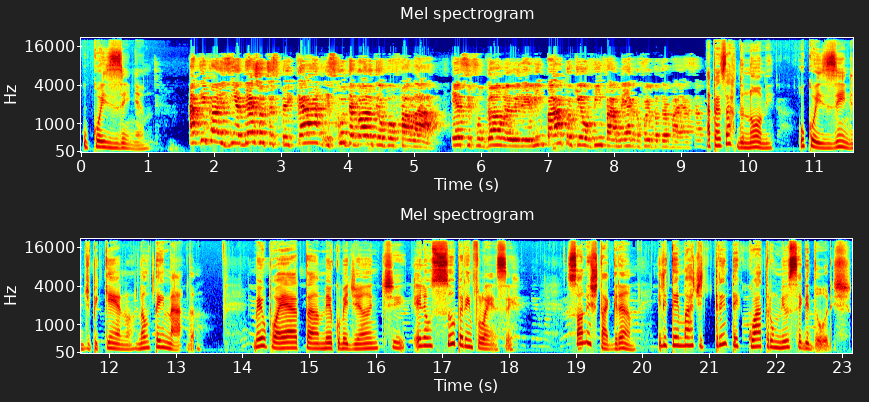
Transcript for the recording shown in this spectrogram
O Coisinha. Aqui, Coisinha, deixa eu te explicar. Escuta agora o que eu vou falar. Esse fogão eu irei limpar porque eu vim para a América, foi para trabalhar, sabe? Apesar do nome, o Coisinha de pequeno não tem nada. Meio poeta, meio comediante, ele é um super influencer. Só no Instagram, ele tem mais de 34 mil seguidores.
